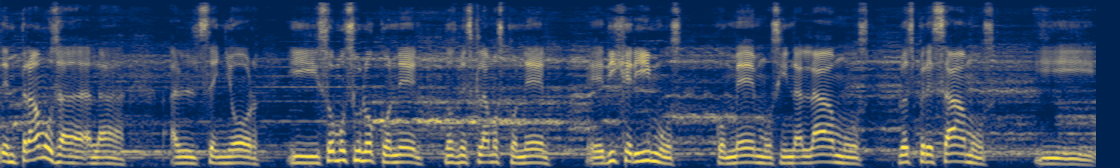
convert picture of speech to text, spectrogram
entramos al Señor y somos uno con Él, nos mezclamos con Él, eh, digerimos, comemos, inhalamos, lo expresamos y,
